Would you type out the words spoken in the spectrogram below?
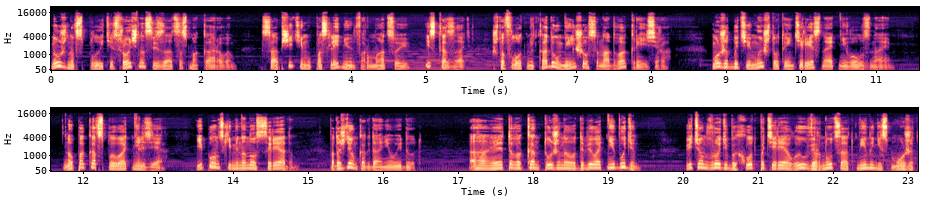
Нужно всплыть и срочно связаться с Макаровым, сообщить ему последнюю информацию и сказать, что флот Микада уменьшился на два крейсера. Может быть и мы что-то интересное от него узнаем. Но пока всплывать нельзя. Японские миноносцы рядом. Подождем, когда они уйдут. А этого контуженного добивать не будем? Ведь он вроде бы ход потерял и увернуться от мины не сможет.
